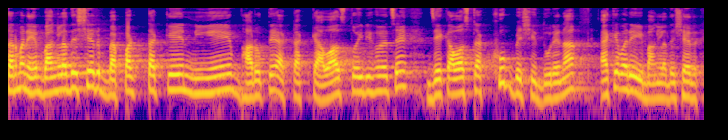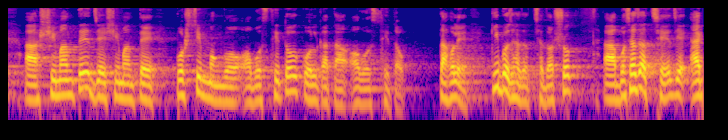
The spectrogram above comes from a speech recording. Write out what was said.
তার মানে বাংলাদেশের ব্যাপারটাকে নিয়ে ভারতে একটা কাওয়াজ তৈরি হয়েছে। যে কাওয়াজটা খুব বেশি দূরে না, একেবারেই বাংলাদেশের সীমান্তে, যে সীমান্তে পশ্চিমবঙ্গ অবস্থিত, কলকাতা অবস্থিত। তাহলে কি বোঝা যাচ্ছে দর্শক? বোঝা যাচ্ছে যে এক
